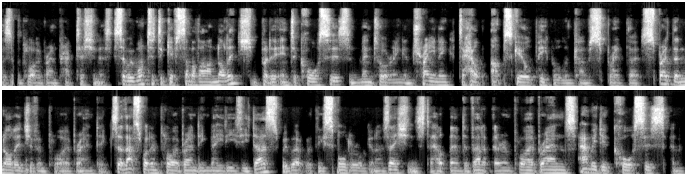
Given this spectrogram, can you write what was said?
as employer brand practitioners. So we wanted to give some of our knowledge and put it into courses and mentoring and training to help upskill people and kind of spread the spread the knowledge of employer branding. So that's what Employer Branding Made Easy does. We work with these smaller organizations to help them develop their employer brands and we do courses and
